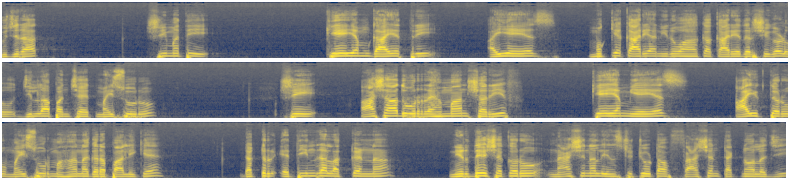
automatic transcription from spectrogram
Gujarat, Shrimati K M Gayatri I A S ಮುಖ್ಯ ಕಾರ್ಯನಿರ್ವಾಹಕ ಕಾರ್ಯದರ್ಶಿಗಳು ಜಿಲ್ಲಾ panchayat Mysuru, Shri Ashadur Rehman Sharif K M A S ಆಯುಕ್ತರು ಮೈಸೂರು ಮಹಾನಗರ ಪಾಲಿಕೆ, ಡಾಕ್ಟರ್ ಯತೀಂದ್ರ ಲಕ್ಕಣ್ಣ, ನಿರ್ದೇಶಕರು national institute of fashion technology,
